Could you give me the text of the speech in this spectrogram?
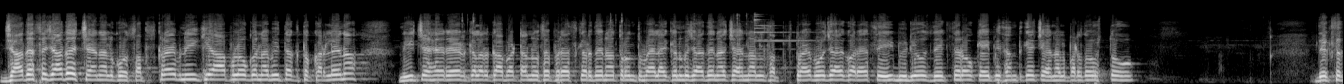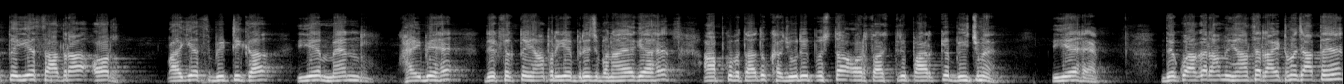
ज़्यादा से ज़्यादा चैनल को सब्सक्राइब नहीं किया आप लोगों ने अभी तक तो कर लेना। नीचे है रेड कलर का बटन, उसे प्रेस कर देना, तुरंत बेल आइकन बजा देना चैनल सब्सक्राइब हो जाएगा, और ऐसे ही वीडियोस देखते रहो के पी संत के चैनल पर, दोस्तों। देख सकते हो ये सादरा और आईएसबीटी का ये मेन हाईवे है। देख सकते हो यहाँ पर ये ब्रिज बनाया गया है। आपको बता दूँ, खजूरी पुस्ता और शास्त्री पार्क के बीच में ये है। देखो, अगर हम यहाँ से राइट में जाते हैं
